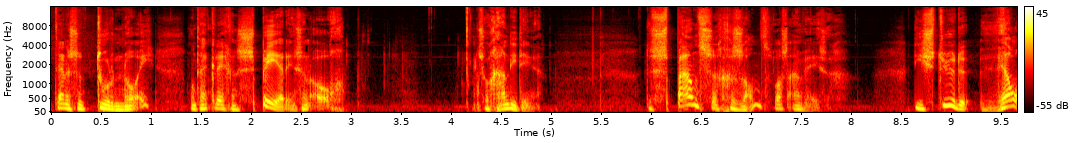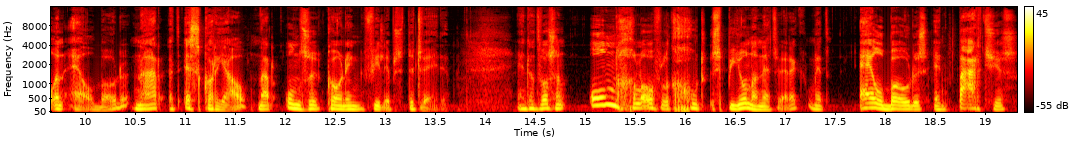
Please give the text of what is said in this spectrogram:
tijdens een toernooi. Want hij kreeg een speer in zijn oog. Zo gaan die dingen. De Spaanse gezant was aanwezig. Die stuurde wel een eilbode naar het Escoriaal, naar onze koning Philips II. En dat was een ongelooflijk goed spionnennetwerk met eilbodes en paardjes.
